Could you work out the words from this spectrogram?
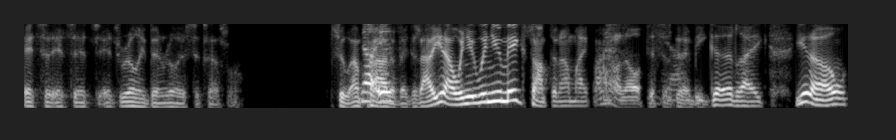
it's it's it's it's really been really successful. So I'm no, proud of it because I, you know, when you when you make something, I'm like, I don't know if this is gonna be good. Like, you know,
